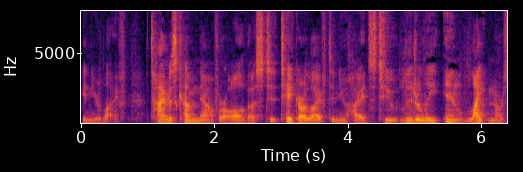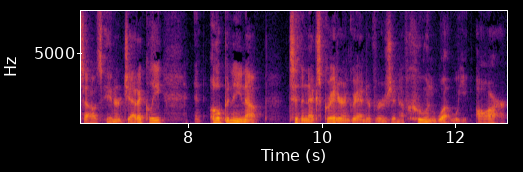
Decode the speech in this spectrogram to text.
in your life. Time has come now for all of us to take our life to new heights, to literally enlighten ourselves energetically and opening up to the next greater and grander version of who and what we are.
